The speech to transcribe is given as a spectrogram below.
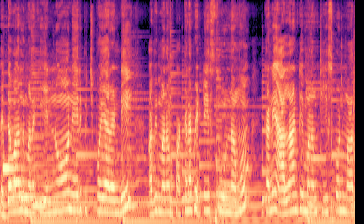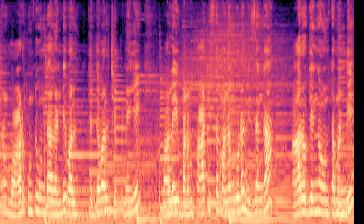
పెద్దవాళ్ళు మనకి ఎన్నో నేర్పించిపోయారండి. అవి మనం పక్కన పెట్టేస్తూ ఉన్నాము. కానీ అలాంటివి మనం తీసుకొని మాత్రం వాడుకుంటూ ఉండాలండి. వాళ్ళు పెద్దవాళ్ళు చెప్పినవి వాళ్ళవి మనం పాటిస్తే మనం కూడా నిజంగా ఆరోగ్యంగా ఉంటామండి.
